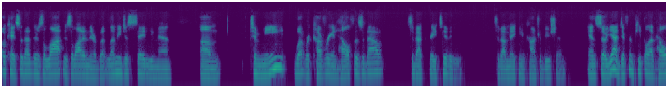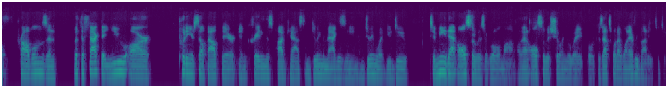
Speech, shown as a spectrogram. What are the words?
okay. So that there's a lot, there's a lot in there, but let me just say to you, man, um, to me, what recovery and health is about, it's about creativity. It's about making a contribution. And so, yeah, different people have health problems and, but the fact that you are putting yourself out there and creating this podcast and doing the magazine and doing what you do, to me, that also is a role model. That also is showing the way forward because that's what I want everybody to do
